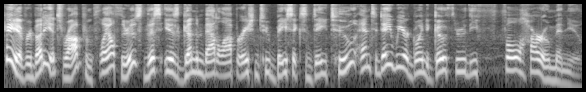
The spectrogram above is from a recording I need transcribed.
Hey everybody, it's Rob from Flailthroughs. This is Gundam Battle Operation 2 Basics Day 2, and today we are going to go through the full Haro menu.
